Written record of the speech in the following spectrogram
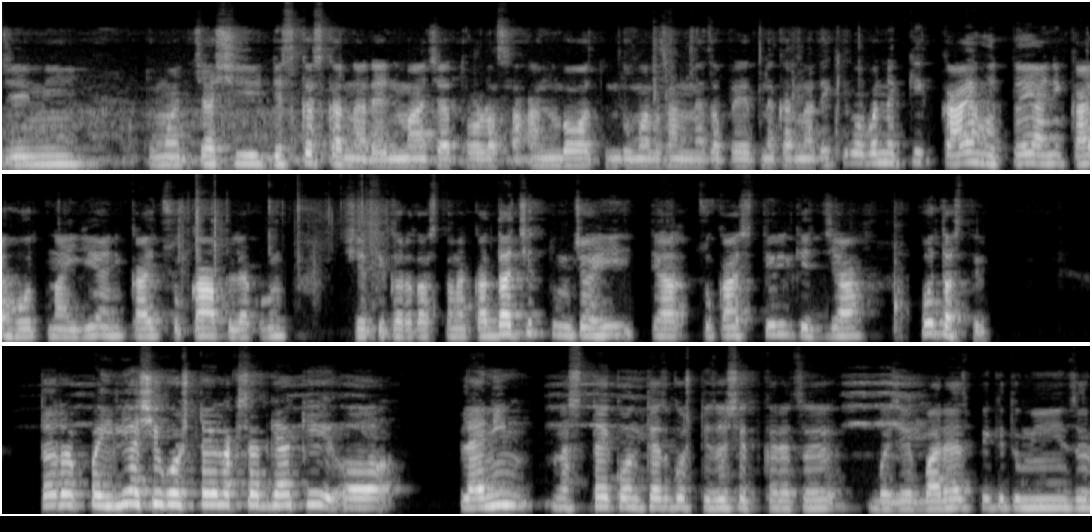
जे मी तुमच्याशी डिस्कस करणार आहे आणि माझ्या थोडासा अनुभवातून तुम्हाला सांगण्याचा प्रयत्न करणार आहे की बाबा नक्की काय होतंय आणि काय होत नाही आहे आणि काय चुका आपल्याकडून शेती करत असताना कदाचित तुमच्याही त्या चुका असतील की ज्या होत असतील. तर पहिली अशी गोष्ट आहे लक्षात घ्या की प्लॅनिंग नसतंय कोणत्याच गोष्टीचं शेतकऱ्याचं म्हणजे बऱ्याचपैकी तुम्ही जर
